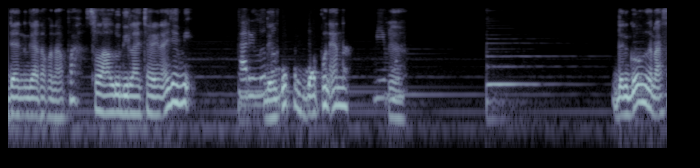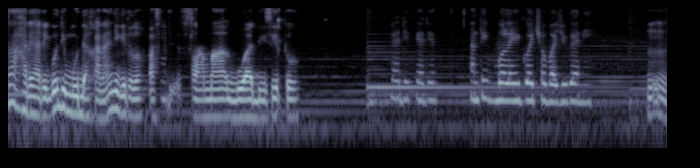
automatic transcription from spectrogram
dan nggak tahu kenapa selalu dilancarin aja mi, Hari lu dan tuh gue kerja pun enak, ya. dan gue ngerasa hari-hari gue dimudahkan aja gitu loh pas selama gue di situ. Gadit gadit. Nanti boleh gue coba juga nih. Mm-mm.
